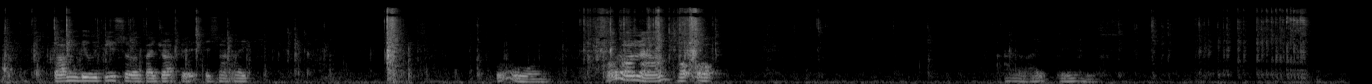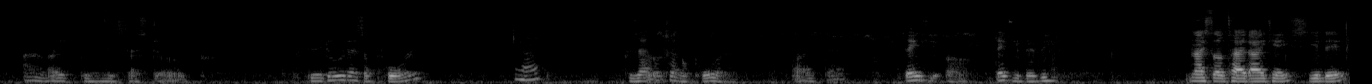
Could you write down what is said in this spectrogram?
But I'm gonna be with you, so if I drop it, it's not like. Ooh, hold on now. Oh, oh. I like this. I like this. That's dope. Do they do it as a pour? No. Cause that looks like a pour. I like that. Thank you. Oh, thank you, baby. Nice little tie dye case. You did.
